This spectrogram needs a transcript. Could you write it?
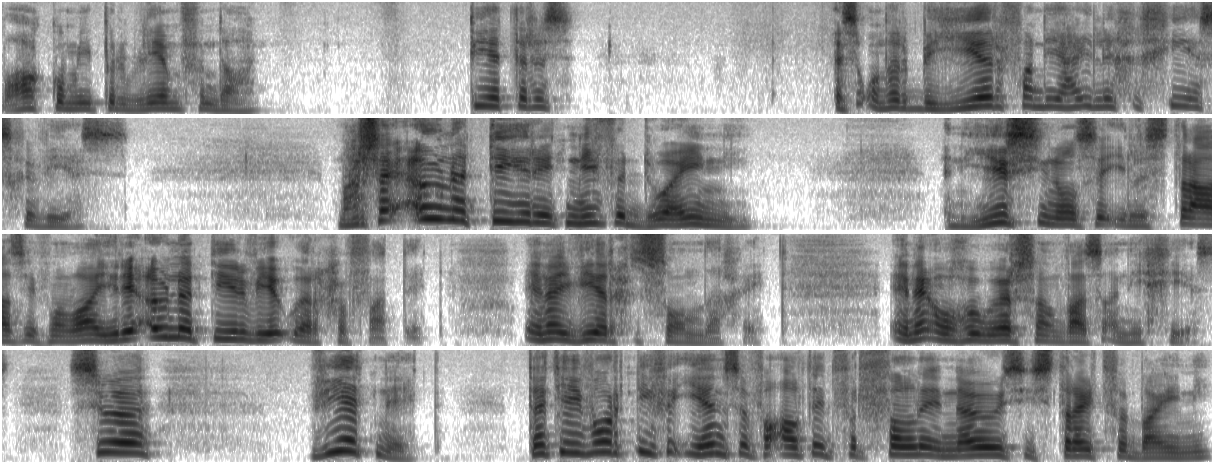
Waar kom die probleem vandaan? Petrus is onder beheer van die Heilige Gees gewees. Maar sy ou natuur het nie verdwyn nie. En hier sien ons 'n illustrasie van waar hierdie ou natuur weer oorgevat het en hy weer gesondig het en hy ongehoorsaam was aan die Gees. So weet net dat jy word nie vir eens en vir altyd vervul en nou is die stryd verby nie.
